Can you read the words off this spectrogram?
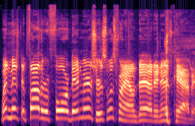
When Mr. Father of Four Ben Mercers was found dead in his cabin,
